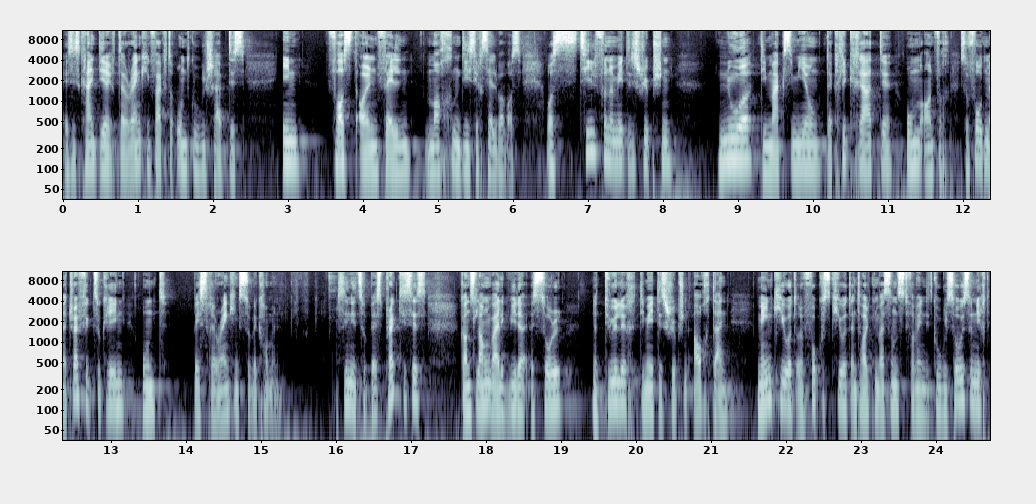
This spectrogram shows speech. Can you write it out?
Es ist kein direkter Ranking-Faktor und Google schreibt es in fast allen Fällen, machen die sich selber was. Was ist das Ziel von der Meta-Description? Nur die Maximierung der Klickrate, um einfach sofort mehr Traffic zu kriegen und bessere Rankings zu bekommen. Das sind jetzt so Best Practices. Ganz langweilig wieder, es soll natürlich die Meta-Description auch dein Main Keyword oder Focus Keyword enthalten, weil sonst verwendet Google sowieso nicht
